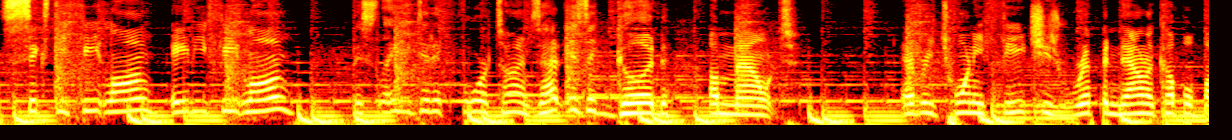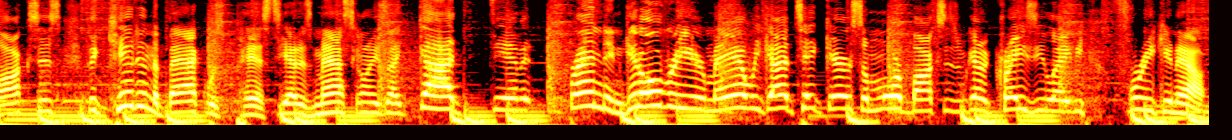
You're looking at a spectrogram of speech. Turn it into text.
60 feet long? 80 feet long? This lady did it four times. That is a good amount. Every 20 feet, she's ripping down a couple boxes. The kid in the back was pissed. He had his mask on. He's like, God damn it. Brendan, get over here, man. We got to take care of some more boxes. We got a crazy lady freaking out.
